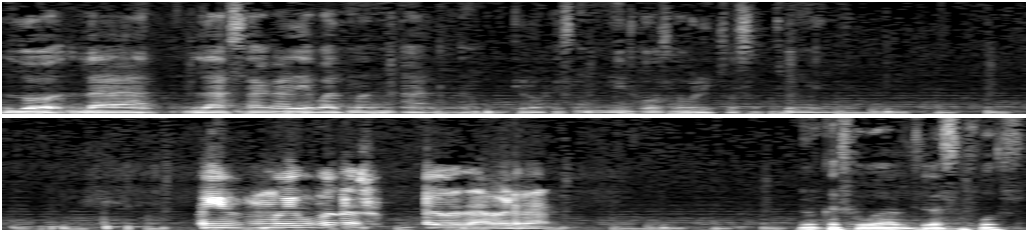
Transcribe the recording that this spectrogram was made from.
la, la saga de Batman Arkham. Creo que son mis juegos favoritos actualmente. Muy, muy buenos juegos, la verdad. ¿Nunca has jugado The Last of Us?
